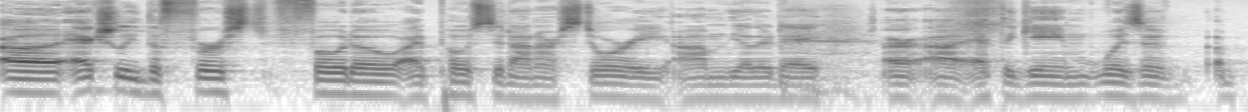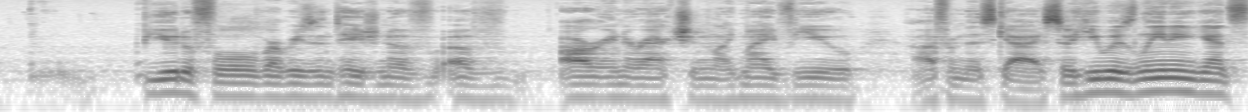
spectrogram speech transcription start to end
uh, actually, the first photo I posted on our story um, the other day, or uh, at the game, was a, a beautiful representation of, of our interaction, like my view uh, from this guy. So he was leaning against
